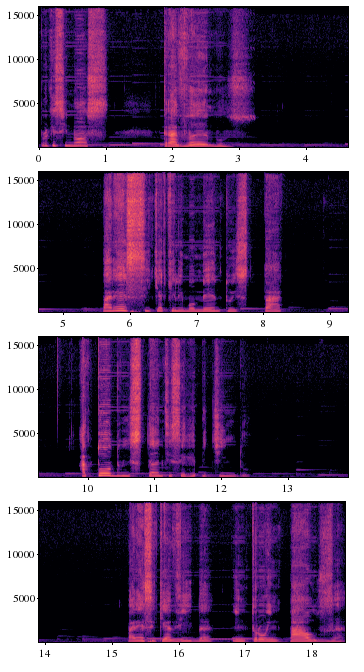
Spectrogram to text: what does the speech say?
Porque se nós travamos, parece que aquele momento está a todo instante se repetindo. Parece que a vida entrou em pausa.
